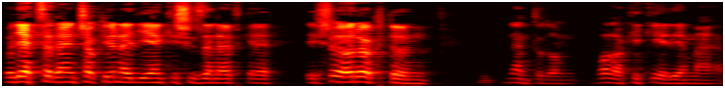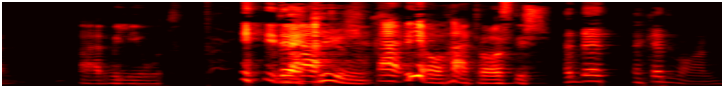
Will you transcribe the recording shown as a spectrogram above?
hogy egyszerűen csak jön egy ilyen kis üzenetke, és rögtön, nem tudom, valaki kérje már pár milliót. De hát, Nekünk? hát, jó, hát ha azt is. Hát de neked van.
